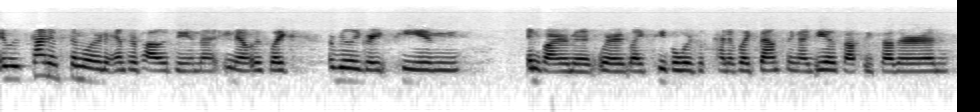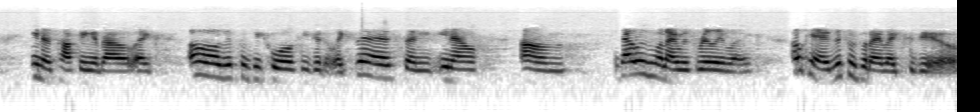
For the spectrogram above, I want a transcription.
it was kind of similar to Anthropologie in that you know it was like a really great team environment where like people were just kind of like bouncing ideas off each other and you know talking about like oh this would be cool if you did it like this and you know um, that was when I was really like okay this is what I like to do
